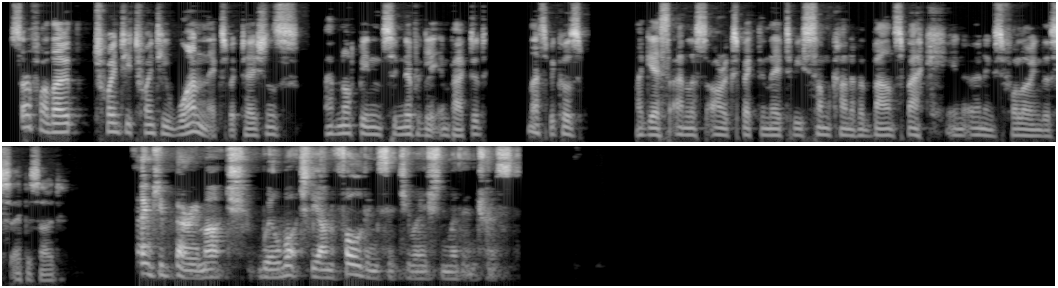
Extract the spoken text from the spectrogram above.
So far, though, 2021 expectations have not been significantly impacted. That's because I guess analysts are expecting there to be some kind of a bounce back in earnings following this episode. Thank you very much. We'll watch the unfolding situation with interest.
